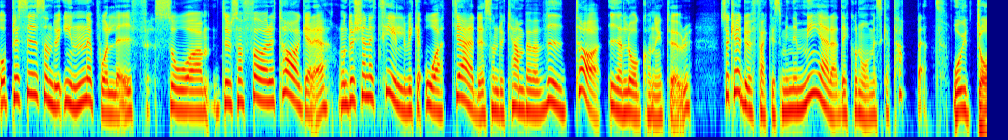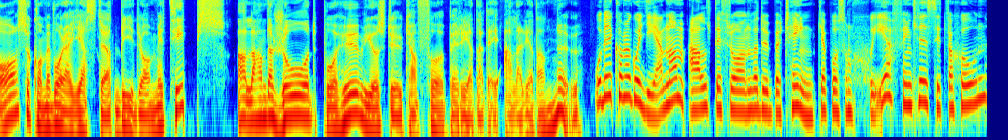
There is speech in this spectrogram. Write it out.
Och precis som du är inne på Leif, så du som företagare, om du känner till vilka åtgärder som du kan behöva vidta i en lågkonjunktur, så kan du faktiskt minimera det ekonomiska tappet. Och idag så kommer våra gäster att bidra med tips, allehanda råd på hur just du kan förbereda dig alla redan nu. Och vi kommer gå igenom allt ifrån vad du bör tänka på som chef i en krissituation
